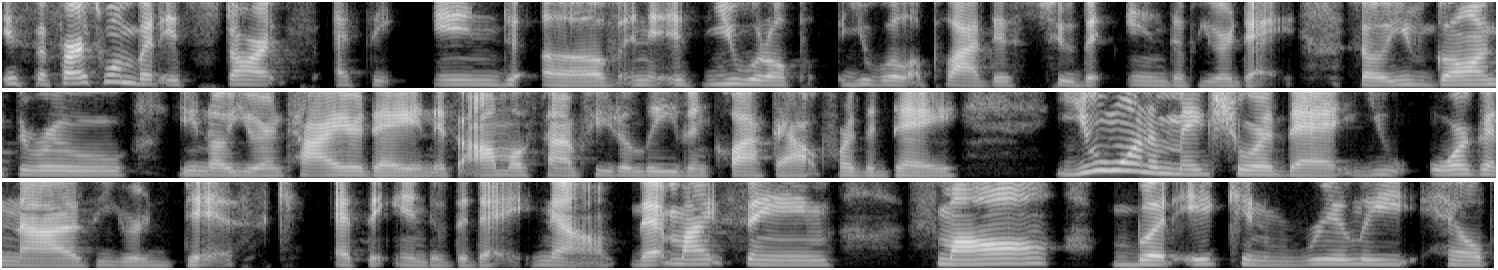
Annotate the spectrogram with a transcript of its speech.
it's the first one, but it starts at the end of, and it, you will you will apply this to the end of your day. So you've gone through, you know, your entire day, and it's almost time for you to leave and clock out for the day. You want to make sure that you organize your desk at the end of the day. Now that might seem small, but it can really help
